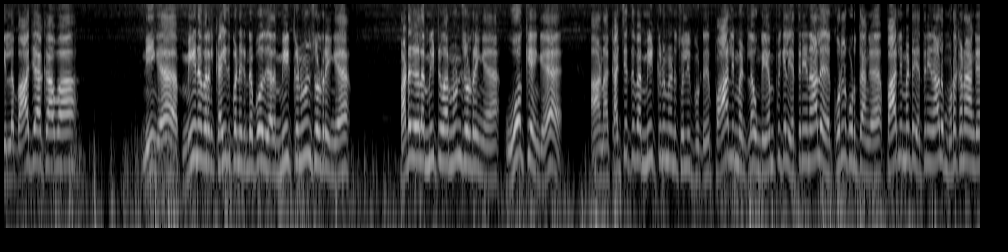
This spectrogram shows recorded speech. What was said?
இல்லை பாஜகவா? நீங்க மீனவர்கள் கைது பண்ணுகின்ற போது அதை மீட்கணும்னு சொல்றீங்க. படகுகளை மீட்டு வரணும்னு சொல்றீங்க. ஓகேங்க. ஆனால் கச்சத்தீவை மீட்கணும் என்று சொல்லி போட்டு பார்லிமெண்ட்ல உங்க எம்பிக்கள் எத்தனை நாள் குரல் கொடுத்தாங்க? பார்லிமெண்ட்டை எத்தனை நாள் முடக்கினாங்க?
